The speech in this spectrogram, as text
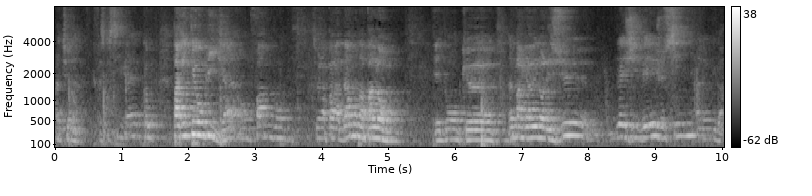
Parce que si, hein, comme parité oblige, hein, en femme, si on n'a pas la dame, on n'a pas l'homme. Et donc, euh, elle m'a regardé dans les yeux, là j'y vais, je signe, allez, on y va.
